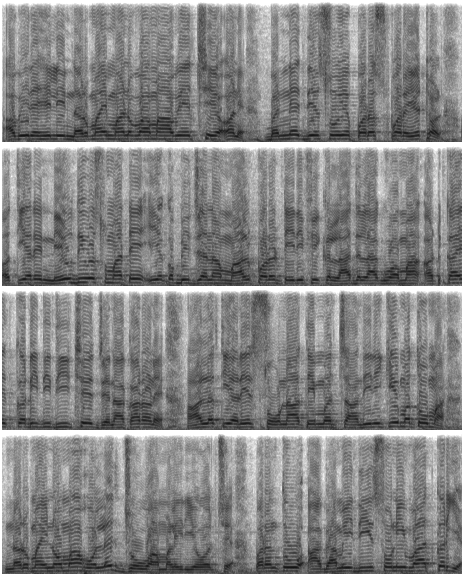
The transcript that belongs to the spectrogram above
આવી રહેલી નરમાઈ માનવામાં આવે છે અને બંને દેશોએ પરસ્પર હેઠળ અત્યારે નેવ દિવસ માટે એકબીજાના માલ પર ટેરિફિક લાદ લાગવામાં અટકાયત કરી દીધી છે. જેના કારણે હાલ અત્યારે સોના તેમજ ચાંદીની કિંમતોમાં નરમાઈનો માહોલ જોવા મળી રહ્યો છે. પરંતુ આગામી દિવસોની વાત કરીએ,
